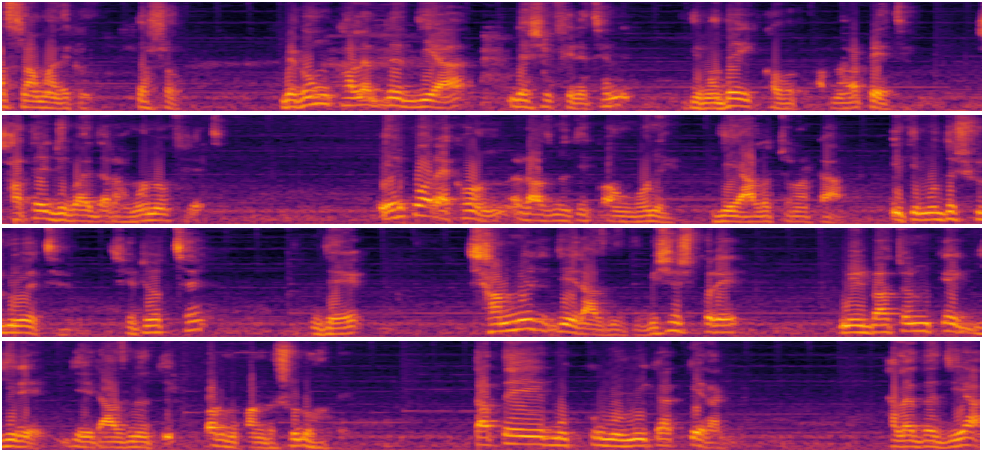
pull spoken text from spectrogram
আসসালামু আলাইকুম, দর্শক বেগম খালেদা জিয়া দেশে ফিরেছেন ইতিমধ্যে এই খবর আপনারা পেয়েছেন। সাথে জুবাইদা রহমানও ফিরেছেন। এরপর এখন রাজনৈতিক অঙ্গনে যে আলোচনাটা ইতিমধ্যে শুরু হয়েছে, সেটি হচ্ছে যে সামনের যে রাজনীতি, বিশেষ করে নির্বাচনকে ঘিরে যে রাজনৈতিক কর্মকাণ্ড শুরু হবে, তাতে মুখ্য ভূমিকা কে রাখবে? খালেদা জিয়া,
